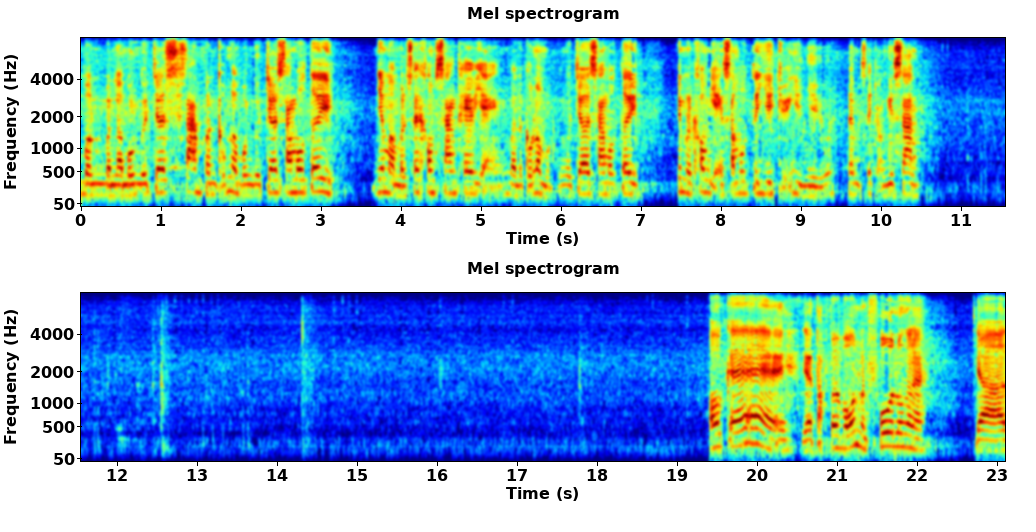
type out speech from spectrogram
mình mình là một người chơi sam, mình cũng là một người chơi sam multi. Nhưng mà mình sẽ không sang theo dạng, mình cũng là một người chơi sang multi. Nhưng mình không dạng sang multi di chuyển gì nhiều nên mình sẽ chọn ghi xanh. Ok, giờ tập với bốn mình full luôn rồi nè. Giờ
